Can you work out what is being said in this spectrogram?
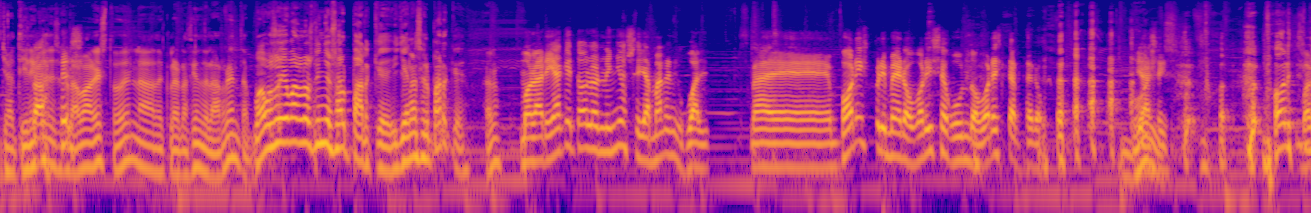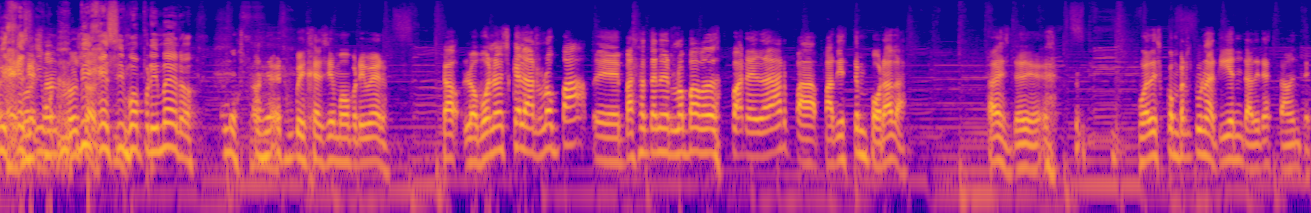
Ya tiene que ¿Sabes? desgravar esto ¿eh? en la declaración de la renta. Vamos a llevar a los niños al parque y llenas el parque. Claro. Molaría que todos los niños se llamaran igual. Eh, Boris primero, Boris segundo, Boris tercero. Y así. Boris. Boris, que vigésimo, vigésimo primero. Vigésimo primero. Claro, lo bueno es que la ropa, eh, vas a tener ropa para heredar para 10 temporadas. ¿Sabes? De- puedes comprarte una tienda directamente.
